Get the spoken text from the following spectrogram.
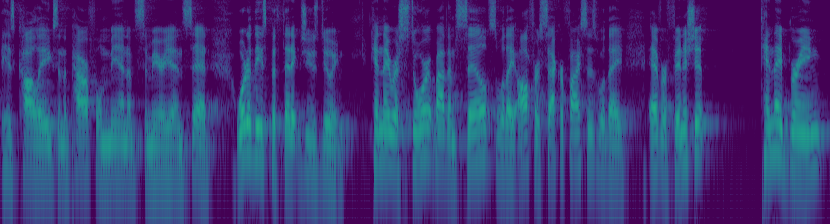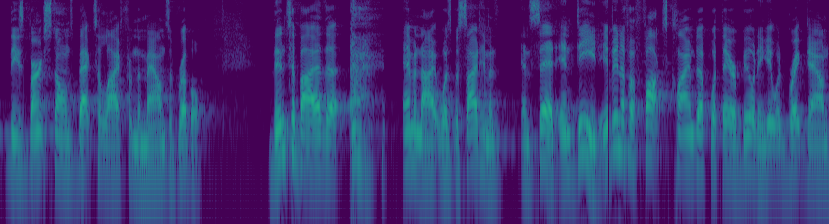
his colleagues and the powerful men of Samaria and said, What are these pathetic Jews doing? Can they restore it by themselves? Will they offer sacrifices? Will they ever finish it? Can they bring these burnt stones back to life from the mounds of rubble? Then Tobiah the Ammonite was beside him and, said, Indeed, even if a fox climbed up what they are building, it would break down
